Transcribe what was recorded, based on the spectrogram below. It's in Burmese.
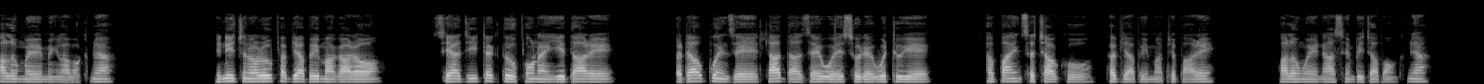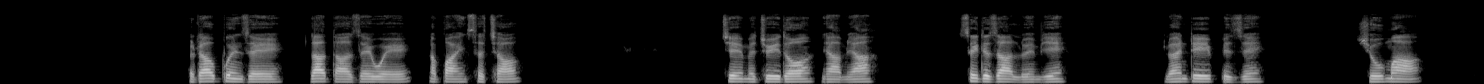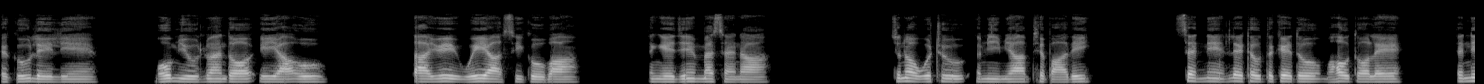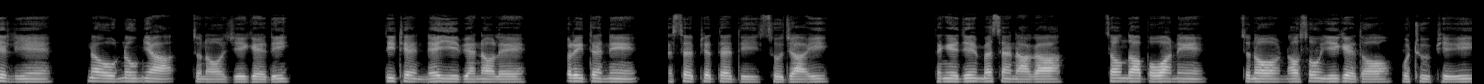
အားလုံးပဲမင်္ဂလာပါခင်ဗျာဒီနေ့ကျွန်တော်တို့ဖတ်ပြပေးမှာကတော့ဆရာကြီးတက္ကသိုလ်ဖုန်းနိုင်ရေးသားတဲ့ဗတောက်ပွင့်စေလာတာစဲဝဲဆိုတဲ့ဝတ္ထုရဲ့အပိုင်း16ကိုဖတ်ပြပေးမှာဖြစ်ပါတယ်အားလုံးပဲနားဆင်ပေးကြပါဦးခင်ဗျာဗတောက်ပွင့်စေလာတာစဲဝဲအပိုင်း16ကျေမကြွေသောညများစိတ်တစလွင်ပြင်းလွမ်းတေးပစင်းရိုးမ တကူးလေလျင် မိုးမြူလွှမ်းသောအေယာဦးတာ၍ဝေးရာစီကိုပါတငယ်ချင်းမက်ဆန်နာကျွန်တော်ဝတ္ထုအမည်များဖြစ်ပါသည်ဆက်နှင့်လှည့်ထုတ်တကဲ့သို့မဟုတ်တော့လဲတစ်နှစ်လျင်နှစ်အုပ်နှုံးမြကျွန်တော်ရေးခဲ့သည်တိထက်နေရည်ပြန်တော့လဲပရိသတ်နှင့်အဆက်ပြတ်သက်သည်ဆိုကြ၏တငယ်ချင်းမက်ဆန်နာကစောင်းသားဘဝနှင့်ကျွန်တော်နောက်ဆုံးရေးခဲ့သောဝတ္ထုဖြစ်၏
